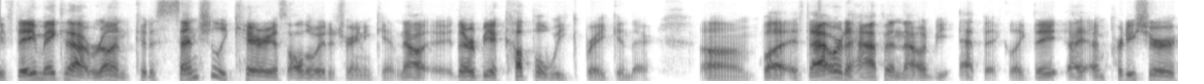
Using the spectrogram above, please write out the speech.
if they make that run, could essentially carry us all the way to training camp. Now eh, there would be a couple week break in there, um, but if that were to happen, that would be epic. Like they, I, I'm pretty sure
